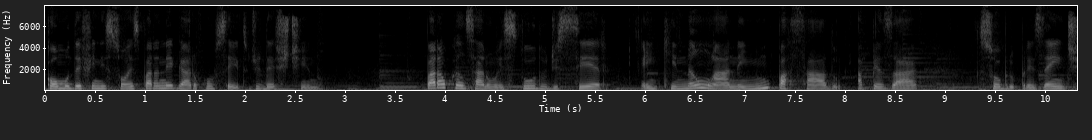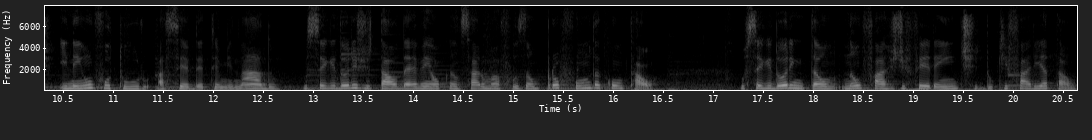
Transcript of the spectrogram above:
como definições para negar o conceito de destino. Para alcançar um estudo de ser em que não há nenhum passado, apesar sobre o presente, e nenhum futuro a ser determinado, os seguidores de tal devem alcançar uma fusão profunda com tal. O seguidor então não faz diferente do que faria tal.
